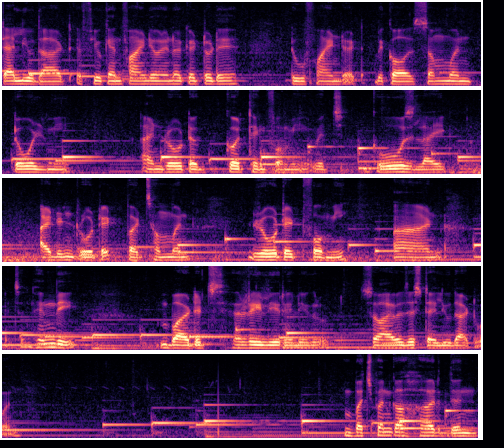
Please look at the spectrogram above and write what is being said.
tell you that if you can find your inner kid today to find it because someone told me and wrote a good thing for me which goes like I didn't wrote it but someone wrote it for me and it's in Hindi but it's really, really good. So I will just tell you that one. बचपन का हर दिन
